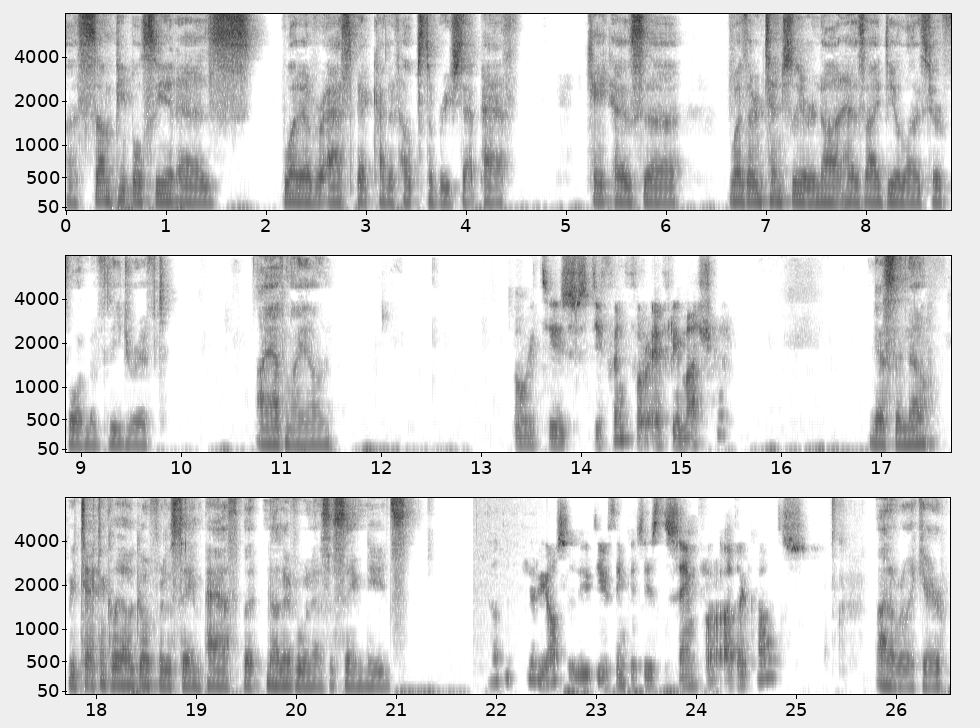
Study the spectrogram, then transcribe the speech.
Uh, some people see it as whatever aspect kind of helps them reach that path. Kate has, uh, whether intentionally or not, has idealized her form of the drift. I have my own. So it is different for every Machka? Yes and no. We technically all go for the same path, but not everyone has the same needs. Out of curiosity, do you think it is the same for other cults? I don't really care.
